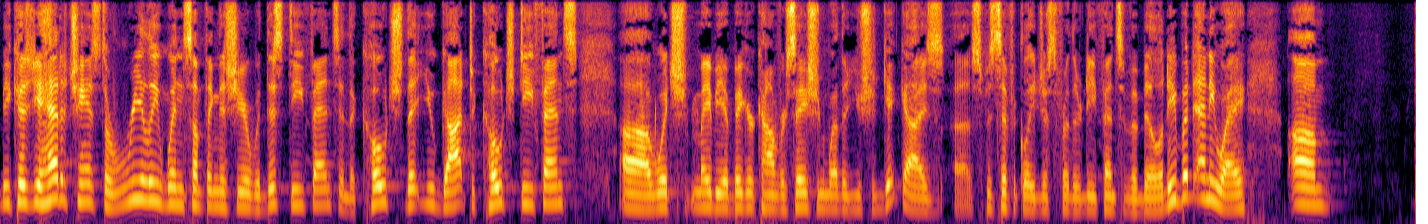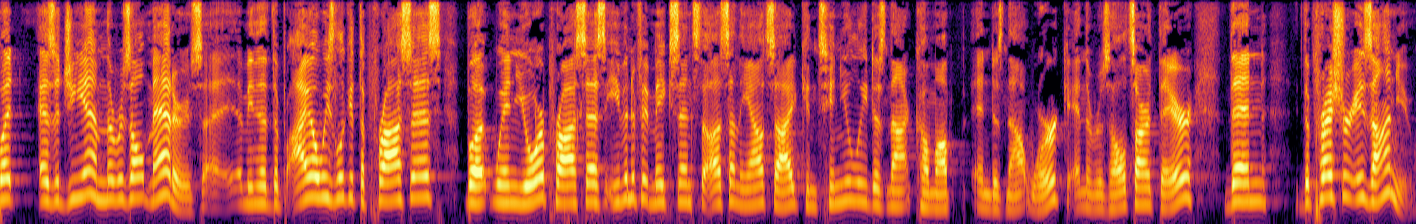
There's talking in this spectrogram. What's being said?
because you had a chance to really win something this year with this defense and the coach that you got to coach defense, uh, which may be a bigger conversation whether you should get guys uh, specifically just for their defensive ability. But anyway, um, but as a GM, the result matters. I mean, the, the, I always look at the process, but when your process, even if it makes sense to us on the outside, continually does not come up and does not work, and the results aren't there, then the pressure is on you.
